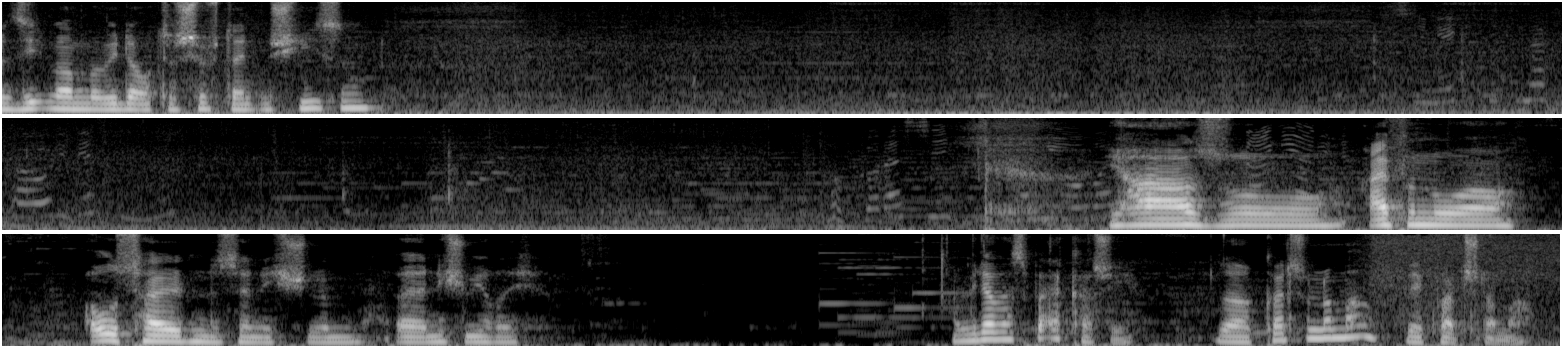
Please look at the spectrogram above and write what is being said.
Damit sieht man mal wieder auch das Schiff da hinten schießen. Ja, so einfach nur aushalten ist ja nicht schlimm, äh, nicht schwierig. Wieder was bei Akashi. So, quatschen nochmal? Wir quatschen nochmal.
